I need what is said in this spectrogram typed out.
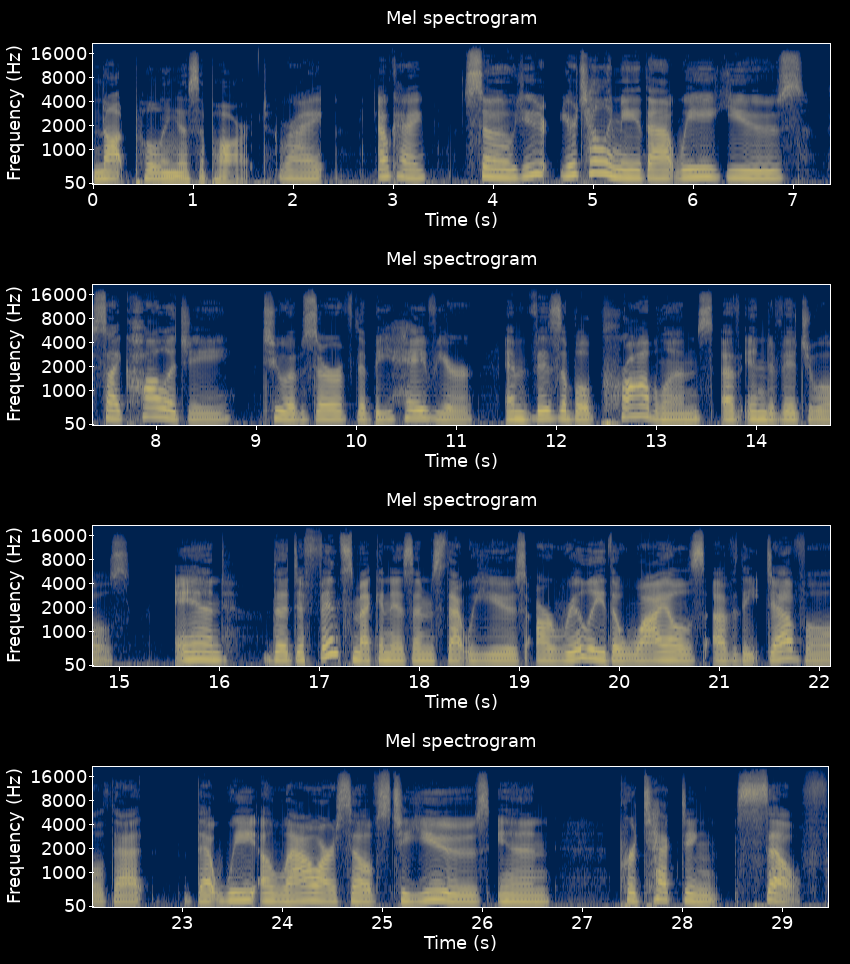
not pulling us apart? Right. Okay. So you you're telling me that we use psychology to observe the behavior and visible problems of individuals and the defense mechanisms that we use are really the wiles of the devil that that we allow ourselves to use in protecting self.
